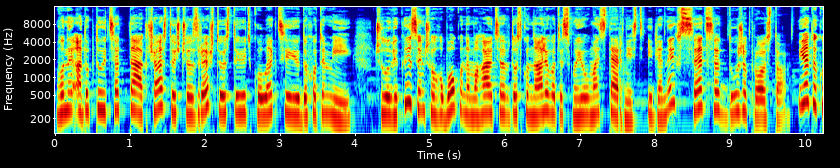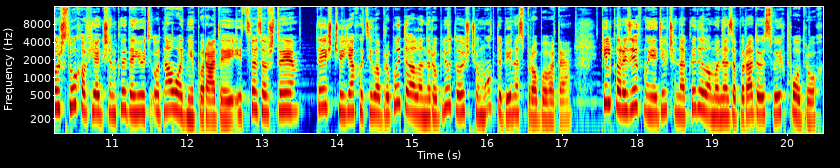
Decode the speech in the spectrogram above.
Вони адаптуються так часто, що зрештою стають колекцією дихотомій. Чоловіки з іншого боку намагаються вдосконалювати свою майстерність, і для них все це дуже просто. Я також слухав, як жінки дають одна одній поради, і це завжди. Те, що я хотіла б робити, але не роблю, то чому б тобі не спробувати. Кілька разів моя дівчина кидала мене за порадою своїх подруг.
